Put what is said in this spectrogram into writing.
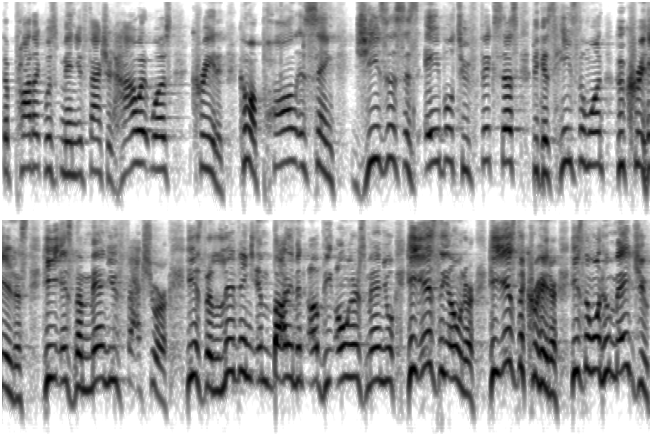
the product was manufactured, how it was created. Come on, Paul is saying Jesus is able to fix us because he's the one who created us. He is the manufacturer. He is the living embodiment of the owner's manual. He is the owner. He is the creator. He's the one who made you.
